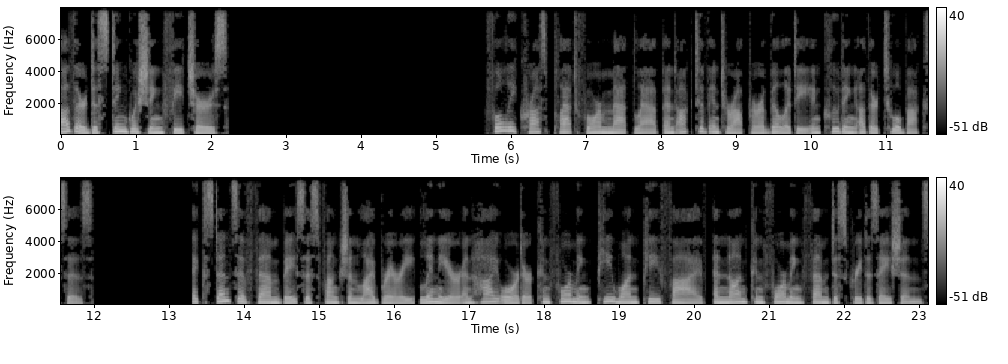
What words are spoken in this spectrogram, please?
Other distinguishing features Fully cross-platform MATLAB and Octave interoperability including other toolboxes. Extensive FEM basis function library linear and high-order conforming P1 P5, and non-conforming FEM discretizations.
